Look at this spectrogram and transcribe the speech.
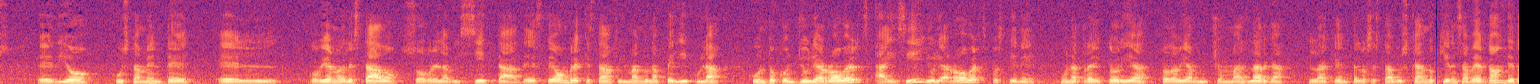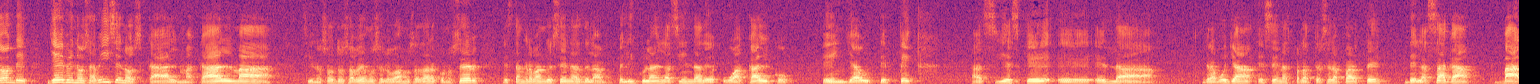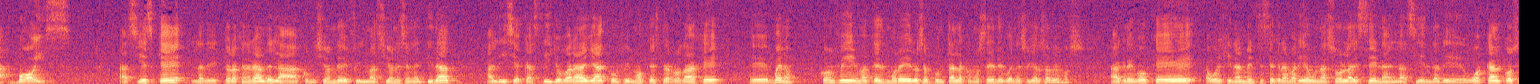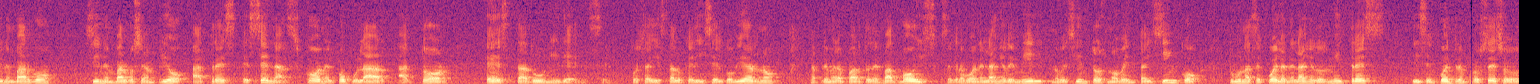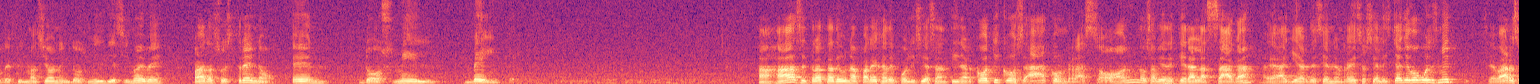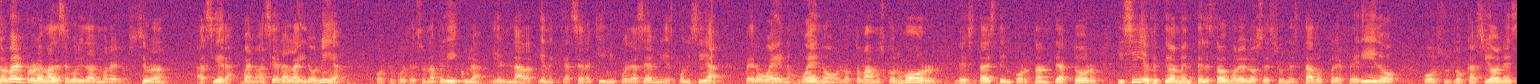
eh, dio justamente el gobierno del estado sobre la visita de este hombre que estaba filmando una película junto con Julia Roberts. Ahí sí, Julia Roberts pues tiene una trayectoria todavía mucho más larga. La gente los está buscando, quieren saber dónde, dónde, llévenos, avísenos. Calma, calma. Si nosotros sabemos, se lo vamos a dar a conocer. Están grabando escenas de la película en la hacienda de Huacalco, en Yautepec. Así es que eh, es la grabó ya escenas para la tercera parte de la saga Bad Boys. Así es que la directora general de la Comisión de Filmaciones en la entidad, Alicia Castillo Baraya, confirmó que este rodaje, eh, bueno, confirma que es Morelos, apuntala como sede, bueno, eso ya lo sabemos. Agregó que originalmente se grabaría una sola escena en la hacienda de Huacalco, sin embargo, sin embargo se amplió a tres escenas con el popular actor estadounidense. Pues ahí está lo que dice el gobierno. La primera parte de Bad Boys se grabó en el año de 1995, tuvo una secuela en el año 2003 y se encuentra en proceso de filmación en 2019 para su estreno en 2020. Ajá, se trata de una pareja de policías antinarcóticos. Ah, con razón, no sabía de qué era la saga. Eh, ayer decían en redes sociales, ya llegó Will Smith, se va a resolver el problema de seguridad Morelos. ¿Sí, verdad? Así era. Bueno, así era la ironía, porque pues es una película y él nada tiene que hacer aquí, ni puede hacer, ni es policía. Pero bueno, bueno, lo tomamos con humor, está este importante actor. Y sí, efectivamente, el estado de Morelos es un estado preferido por sus locaciones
